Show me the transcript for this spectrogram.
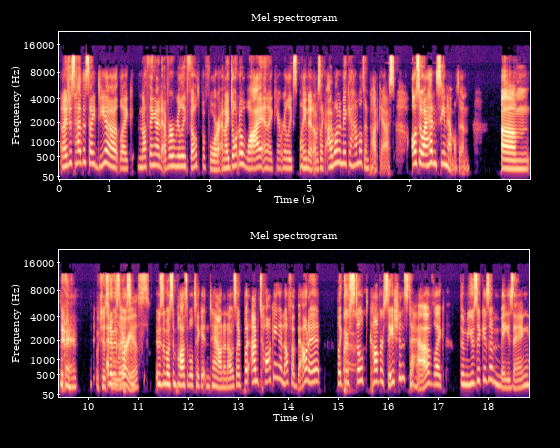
And I just had this idea, like nothing I'd ever really felt before. And I don't know why, and I can't really explain it. I was like, I want to make a Hamilton podcast. Also, I hadn't seen Hamilton. Um which is and hilarious. It was, most, it was the most impossible ticket in town. And I was like, but I'm talking enough about it. Like there's still conversations to have. Like the music is amazing.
